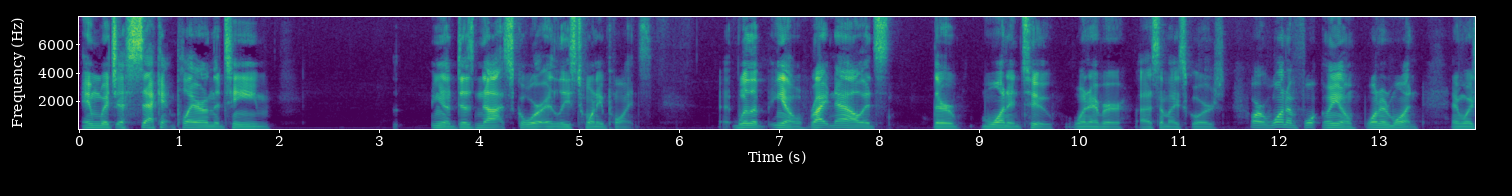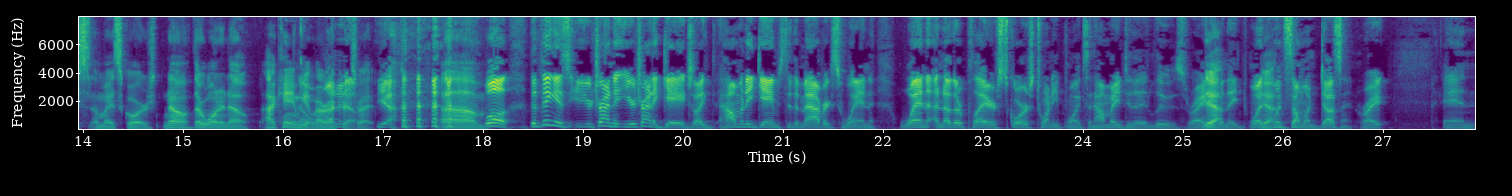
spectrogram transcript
in which a second player on the team you know does not score at least 20 points will it you know right now it's they're one and two whenever uh, somebody scores or one of you know one and one in which somebody scores no they're one and oh i can't even get my records right Yeah. um, well, the thing is, you're trying to you're trying to gauge like how many games do the Mavericks win when another player scores 20 points, and how many do they lose? Right. Yeah. When they when Yeah. when someone doesn't. Right. And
